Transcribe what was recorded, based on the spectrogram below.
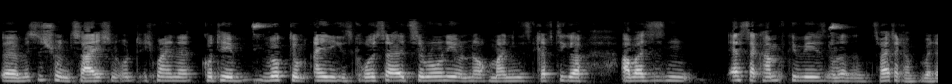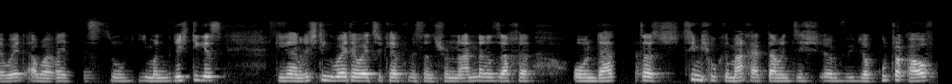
ähm, es ist schon ein Zeichen. Und ich meine, Cote wirkte um einiges größer als Cerrone und auch um einiges kräftiger. Aber es ist ein erster Kampf gewesen oder ein zweiter Kampf bei der Weight, aber jetzt so jemand richtiges gegen einen richtigen Welterweight zu kämpfen, ist dann schon eine andere Sache. Und er hat das ziemlich gut gemacht, hat damit sich irgendwie doch gut verkauft.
